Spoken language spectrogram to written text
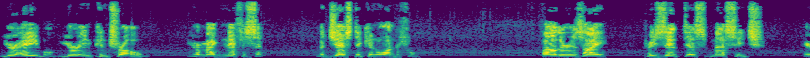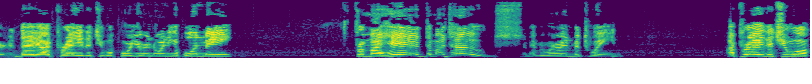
You're able, you're in control, you're magnificent, majestic, and wonderful. Father, as I present this message here today, I pray that you will pour your anointing upon me from my head to my toes and everywhere in between. I pray that you will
